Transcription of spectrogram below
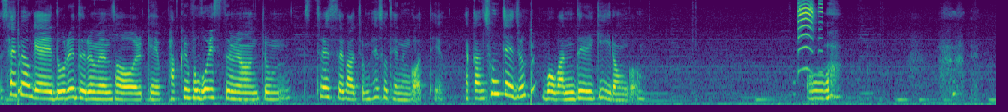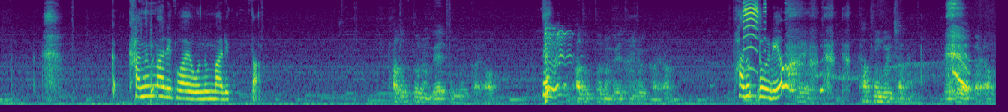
새벽에 노래 들으면서 이렇게 밖을 보고 있으면 좀 스트레스가 좀 해소되는 것 같아요. 약간 손재주? 뭐 만들기 이런 거. 어. 가- 가는 말이 고와요, 오는 말이 곱다. 바둑돌은 왜 둥글까요? 바둑돌은 왜 둥글까요? 바둑돌이요? 네, 다 둥글잖아요. 왜 그럴까요?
